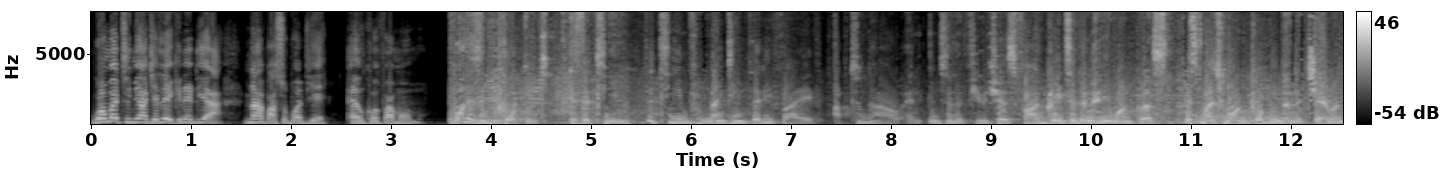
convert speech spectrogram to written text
wɔmatumi agye league no deɛ a na abasobɔdeɛ ɛnkɔmfa ma ɔmo What is important is the team. The team from 1935 up to now and into the future is far greater than any one person. It's much more important than the chairman.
